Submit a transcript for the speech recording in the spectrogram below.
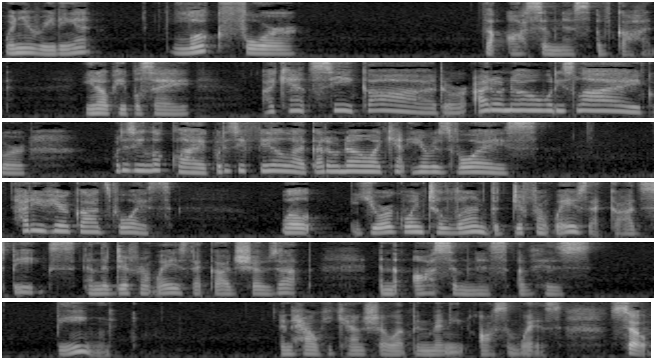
when you're reading it? Look for the awesomeness of God. You know, people say, I can't see God, or I don't know what he's like, or what does he look like? What does he feel like? I don't know. I can't hear his voice. How do you hear God's voice? Well, you're going to learn the different ways that God speaks and the different ways that God shows up and the awesomeness of his being and how he can show up in many awesome ways. So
